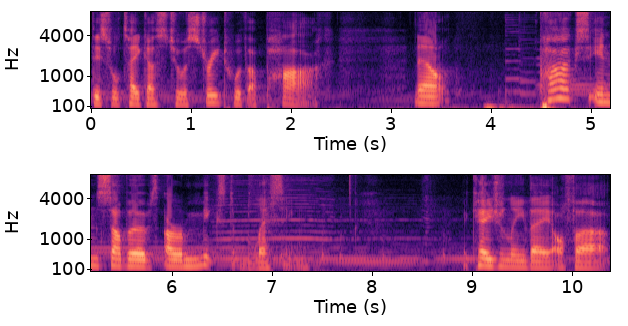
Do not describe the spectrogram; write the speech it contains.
This will take us to a street with a park. Now Parks in suburbs are a mixed blessing. Occasionally they offer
